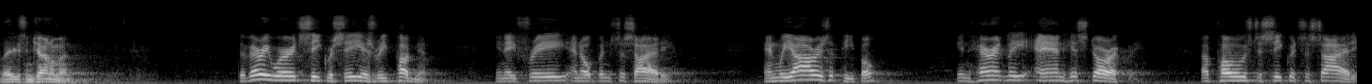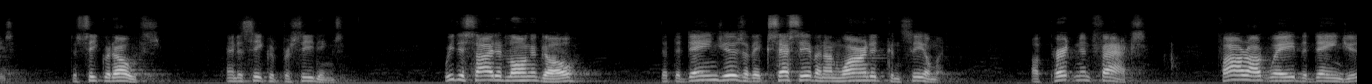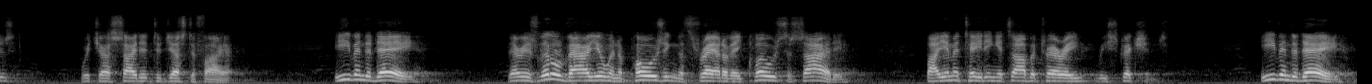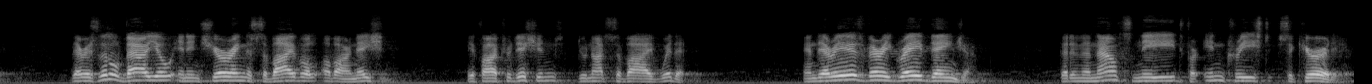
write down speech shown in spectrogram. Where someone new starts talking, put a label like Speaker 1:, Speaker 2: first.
Speaker 1: ladies and gentlemen. The very word secrecy is repugnant in a free and open society, and we are, as a people, inherently and historically opposed to secret societies, to secret oaths, and to secret proceedings. We decided long ago that the dangers of excessive and unwarranted concealment of pertinent facts far outweighed the dangers which are cited to justify it. Even today, there is little value in opposing the threat of a closed society by imitating its arbitrary restrictions. Even today, there is little value in ensuring the survival of our nation if our traditions do not survive with it. And there is very grave danger that an announced need for increased security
